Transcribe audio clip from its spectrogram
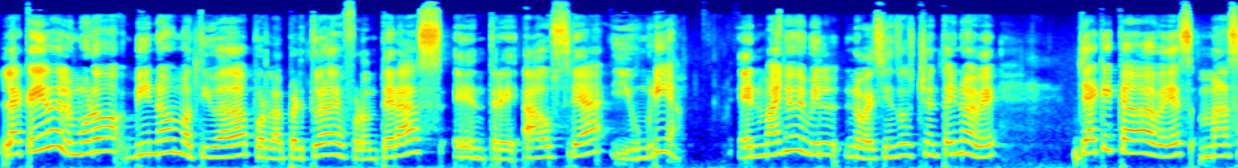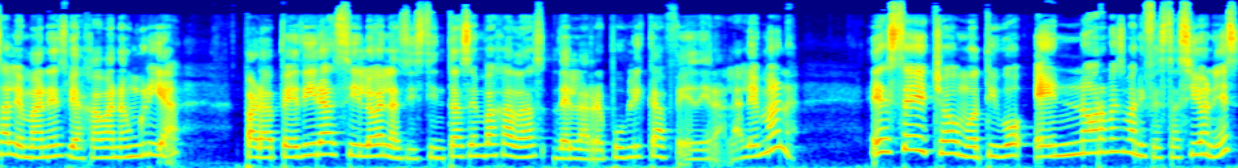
La caída del muro vino motivada por la apertura de fronteras entre Austria y Hungría. En mayo de 1989, ya que cada vez más alemanes viajaban a Hungría para pedir asilo en las distintas embajadas de la República Federal Alemana. Este hecho motivó enormes manifestaciones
